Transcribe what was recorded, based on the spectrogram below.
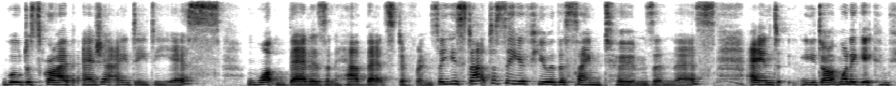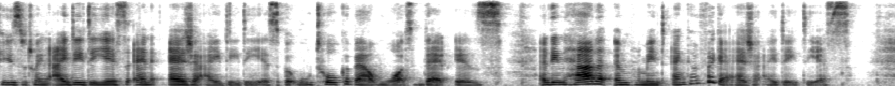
We'll describe Azure ADDS, what that is and how that's different. So you start to see a few of the same terms in this and you don't want to get confused between ADDS and Azure ADDS, but we'll talk about what that is and then how to implement and configure Azure ADDS.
